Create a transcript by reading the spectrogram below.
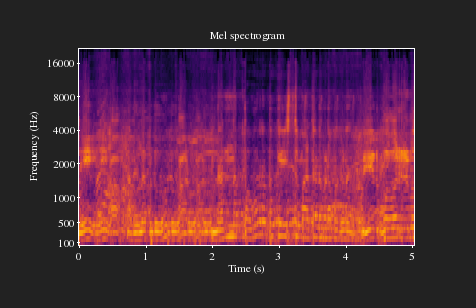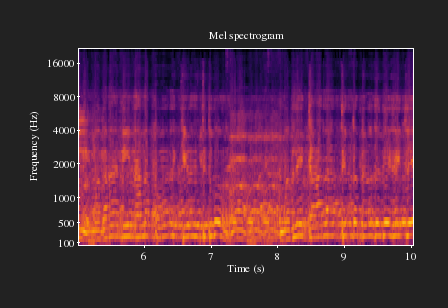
ಲೇ ಅದೆಲ್ಲ ಬಿಡು. ನನ್ನ ಪವರ್ ಬಗ್ಗೆ ಇಷ್ಟು ಮಾತಾಡಬೇಡ ಮಗನ. ಏನ್ ಪವರ್ ಇರ್ಬೋದು? ಮಗನ ನೀ ನನ್ನ ಪವರ್ ಕೇಳದಿದ್ದುಗೋ ಹಾ. ಮೊದಲೇ ಖಾರ ತಿಂದ ಬೆಳೆದದೇ ಐತ್ರಿ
